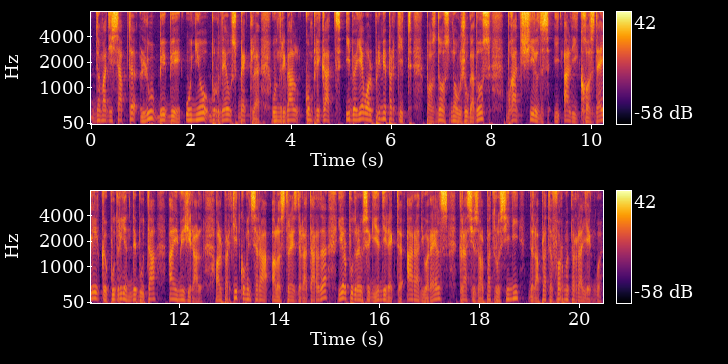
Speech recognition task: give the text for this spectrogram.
demà dissabte l'UBB, Unió Bordeus-Becle, un rival complicat. I veieu el primer partit pels dos nous jugadors, Brad Shields i Ali Crossdale, que podrien debutar a M. Giral. El partit començarà a les 3 de la tarda i el podreu seguir en directe a Radio Arels gràcies al patrocini de la Plataforma per la Llengua.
